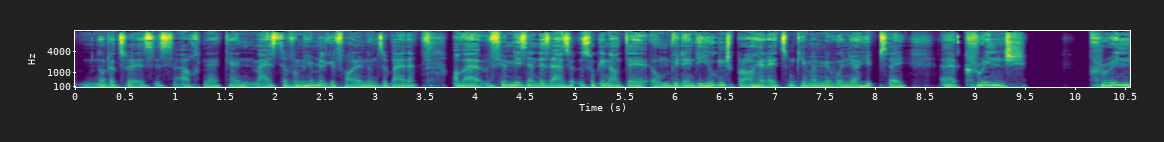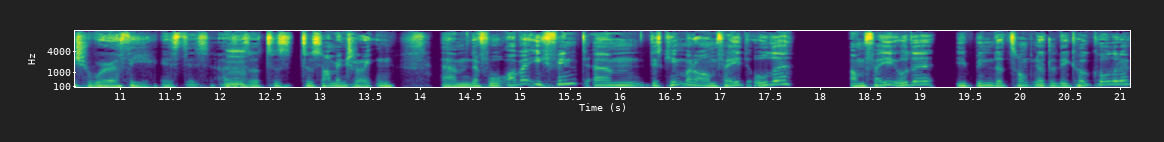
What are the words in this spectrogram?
nur dazu, es ist auch ne, kein Meister vom Himmel gefallen und so weiter. Aber für mich sind das auch so, sogenannte, um wieder in die Jugendsprache reinzukommen, wir wollen ja hip sein, äh, cringe. Cringe-worthy ist es. Also Mhm. so zu, zusammenschrecken ähm, davor. Aber ich finde, ähm, das kennt man auch am Fade oder am Fade oder ich bin der zusammengeknüttelte Coke-Holder,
